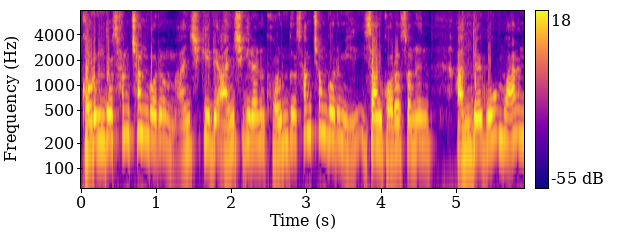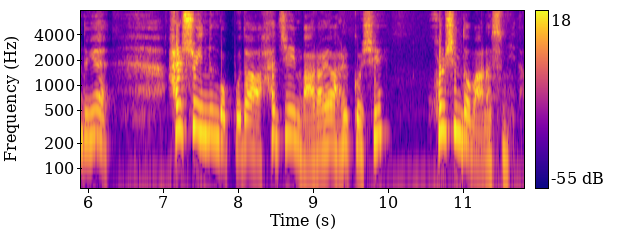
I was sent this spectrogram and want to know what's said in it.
걸음도 3천 걸음 안식일 안식이라는 걸음도 3천 걸음 이상 걸어서는 안 되고 뭐 하는 등의 할 수 있는 것보다 하지 말아야 할 것이 훨씬 더 많았습니다.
